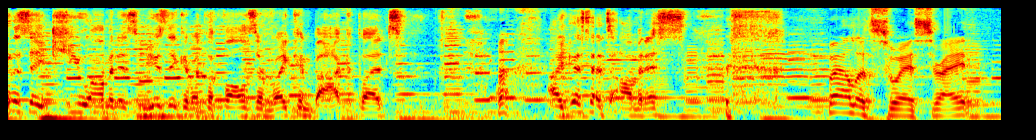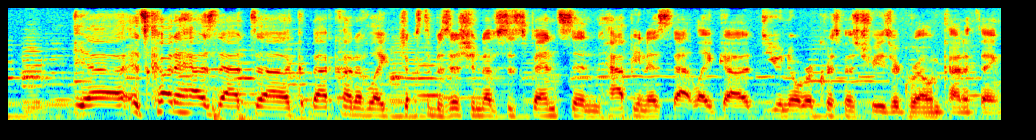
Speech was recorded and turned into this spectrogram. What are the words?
Going to say cue ominous music about the falls of Reichenbach, but I guess that's ominous. Well, it's Swiss, right? Yeah, it's kind of has that uh, that kind of like juxtaposition of suspense and happiness that like uh, do you know where Christmas trees are grown kind of thing.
